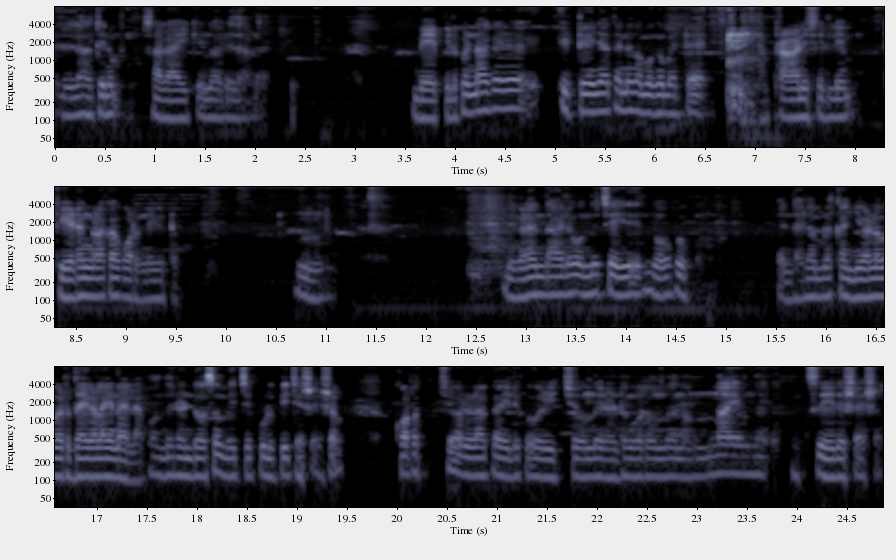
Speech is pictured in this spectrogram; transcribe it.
എല്ലാത്തിനും സഹായിക്കുന്ന ഒരിതാണ് വേപ്പിൽ പിണ്ണാക്ക് ഇട്ട് കഴിഞ്ഞാൽ തന്നെ നമുക്ക് മറ്റേ പ്രാണിശല്യം കീടങ്ങളൊക്കെ കുറഞ്ഞ് കിട്ടും. നിങ്ങളെന്തായാലും ഒന്ന് ചെയ്ത് നോക്കൂ. എന്തായാലും നമ്മൾ കഞ്ഞിവെള്ളം വെറുതെ കളയണമല്ല അപ്പോൾ ഒന്ന് രണ്ട് ദിവസം വെച്ച് പുളിപ്പിച്ച ശേഷം കുറച്ച് വെള്ളമൊക്കെ അതിലേക്ക് ഒഴിച്ച് ഒന്ന് രണ്ടും കൂടെ ഒന്ന് നന്നായി ഒന്ന് മിക്സ് ചെയ്ത ശേഷം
